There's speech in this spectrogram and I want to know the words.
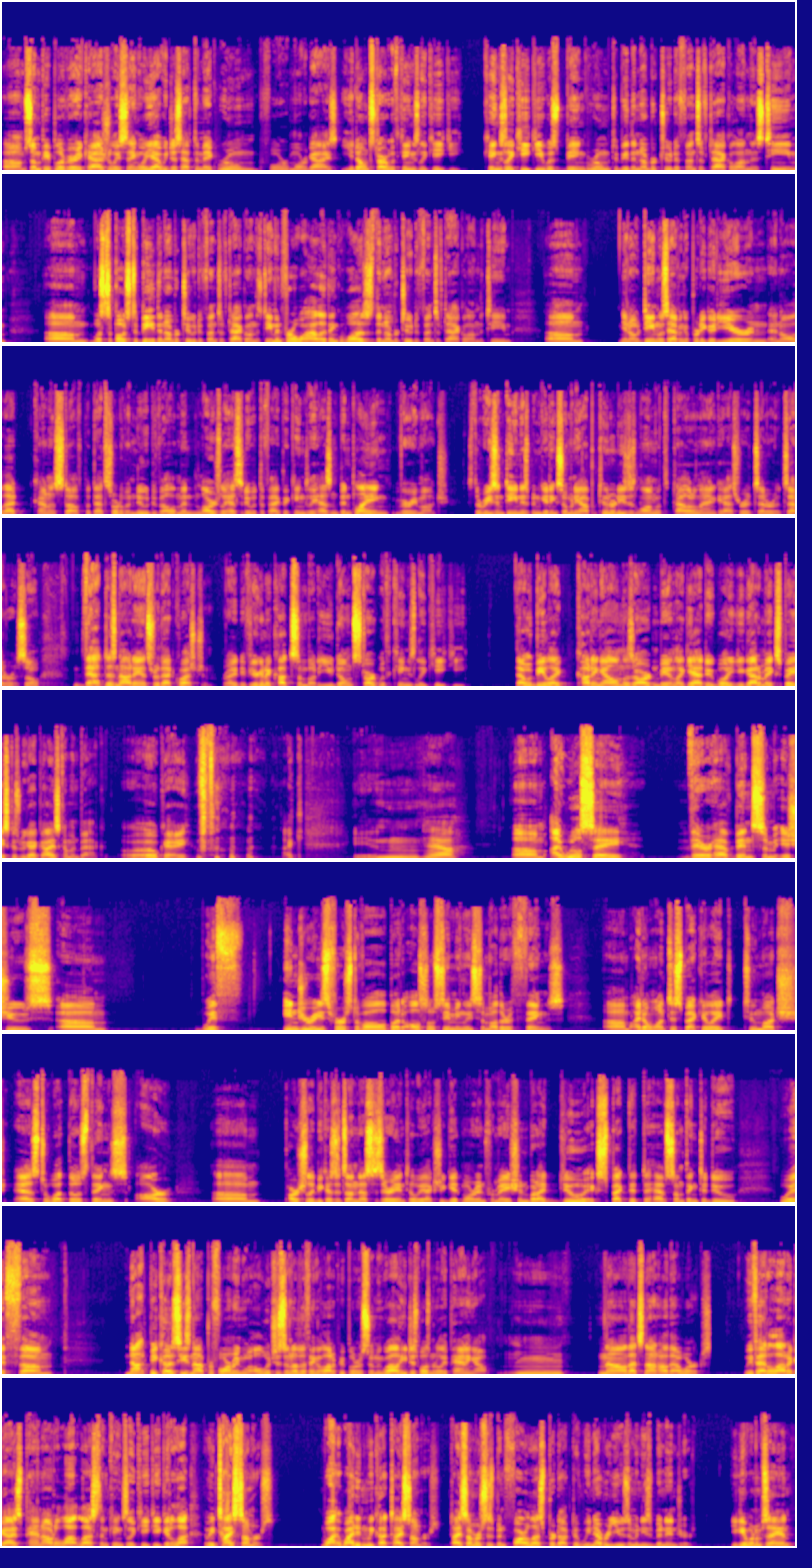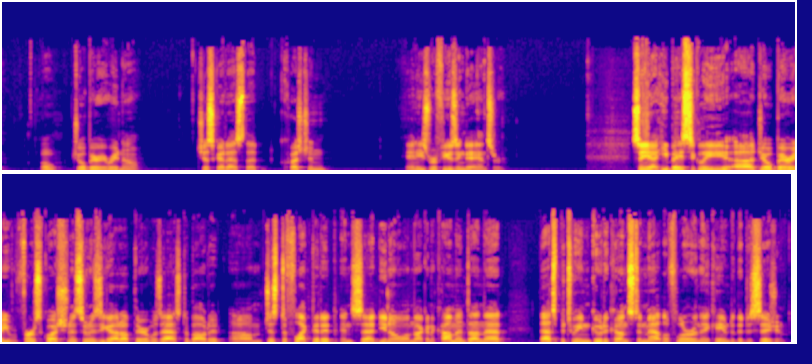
Um, some people are very casually saying, well, yeah, we just have to make room for more guys. You don't start with Kingsley Keke. Kingsley Keke was being groomed to be the number two defensive tackle on this team. Um, was supposed to be the number two defensive tackle on this team, and for a while, I think was the number two defensive tackle on the team. Um, you know, Dean was having a pretty good year and, and all that kind of stuff, but that's sort of a new development and largely has to do with the fact that Kingsley hasn't been playing very much. It's the reason Dean has been getting so many opportunities along with Tyler Lancaster, et cetera, et cetera. So that does not answer that question, right? If you're going to cut somebody, you don't start with Kingsley Keke. That would be like cutting Allen Lazard and being like, yeah, dude, well, you got to make space because we got guys coming back. Okay. I, mm, yeah. Um, I will say there have been some issues um, with injuries, first of all, but also seemingly some other things. Um, I don't want to speculate too much as to what those things are, um, partially because it's unnecessary until we actually get more information, but I do expect it to have something to do with. Um, not because he's not performing well, which is another thing a lot of people are assuming. Well, he just wasn't really panning out. Mm, no, that's not how that works. We've had a lot of guys pan out a lot less than Kingsley Keke get a lot. I mean, Ty Summers. Why, why didn't we cut Ty Summers? Ty Summers has been far less productive. We never use him, and he's been injured. You get what I'm saying? Oh, Joe Barry right now. Just got asked that question, and he's refusing to answer. So yeah, he basically uh, Joe Barry first question as soon as he got up there was asked about it, um, just deflected it and said, you know, I'm not going to comment on that. That's between Gutekunst and Matt LaFleur, and they came to the decision.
